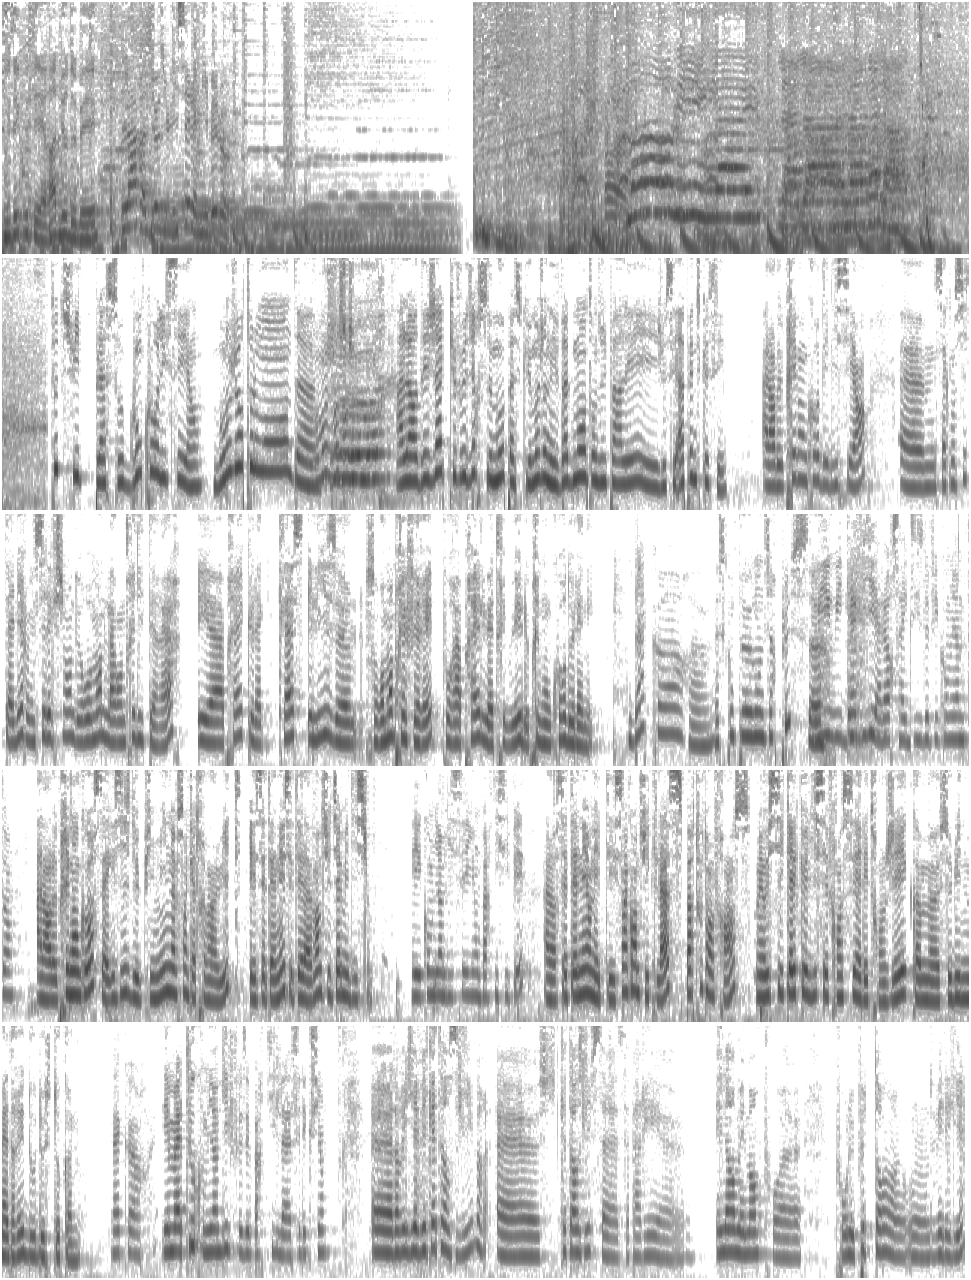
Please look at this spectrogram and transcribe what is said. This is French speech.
Vous écoutez Radio 2B, la radio du lycée Rémi Bello. Tout de suite, place au Goncourt lycéen. Bonjour tout le monde. Bonjour. Alors déjà, que veut dire ce mot? Parce que moi j'en ai vaguement entendu parler et je sais à peine ce que c'est. Alors le pré-Goncourt des lycéens, euh, ça consiste à lire une sélection de romans de la rentrée littéraire et après que la classe élise euh, son roman préféré pour après lui attribuer le pré-Goncourt de l'année. D'accord. Est-ce qu'on peut m'en dire plus? Oui, oui, Gabi, alors ça existe depuis combien de temps? Alors le pré-Goncourt, ça existe depuis 1988 et cette année c'était la 28e édition. Et combien de lycées y ont participé? Alors cette année on était 58 classes partout en France, mais aussi quelques lycées français à l'étranger comme euh, celui de Madrid ou de Stockholm. D'accord. Et Matou, combien de livres faisaient partie de la sélection? Euh, Alors il y avait 14 livres. Euh, 14 livres, ça, paraît euh, énormément pour, euh, pour le peu de temps où on devait les lire.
